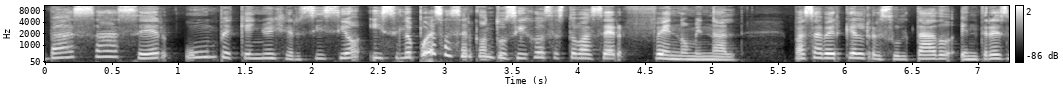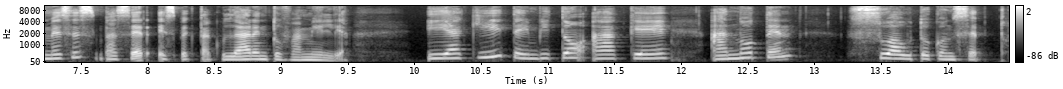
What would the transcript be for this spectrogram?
vas a hacer un pequeño ejercicio y si lo puedes hacer con tus hijos, esto va a ser fenomenal vas a ver que el resultado en tres meses va a ser espectacular en tu familia. Y aquí te invito a que anoten su autoconcepto.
